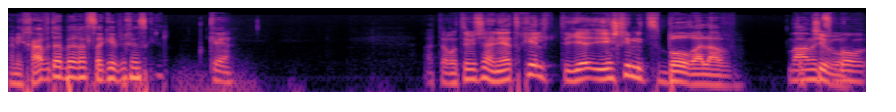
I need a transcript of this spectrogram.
אני חייב לדבר על שגיב יחזקאל? כן. אתם רוצים שאני אתחיל? יש לי מצבור עליו. מה תקשיבו.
